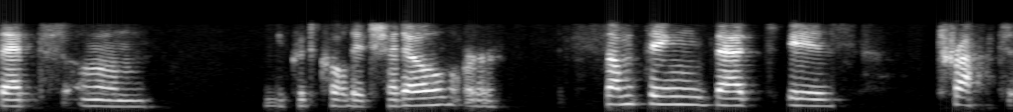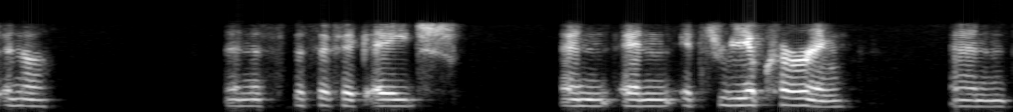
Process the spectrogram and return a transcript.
that um, you could call it shadow or something that is trapped in a in a specific age and and it's reoccurring. And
